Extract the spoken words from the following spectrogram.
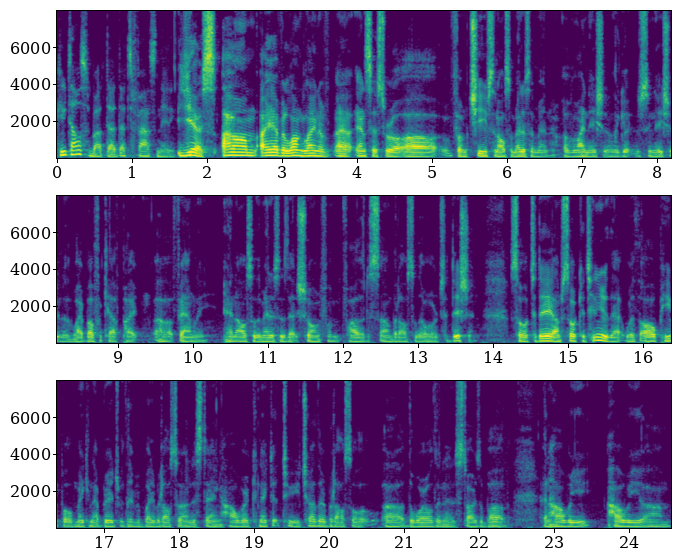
can you tell us about that? That's fascinating. Yes, um, I have a long line of uh, ancestral uh, from chiefs and also medicine men of my nation, the Good Nation, of the White Buffalo Calf Pipe uh, family, and also the medicines that shown from father to son, but also the oral tradition. So today I'm still continuing that with all people, making that bridge with everybody, but also understanding how we're connected to each other, but also uh, the world and the stars above, and how we how we um,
